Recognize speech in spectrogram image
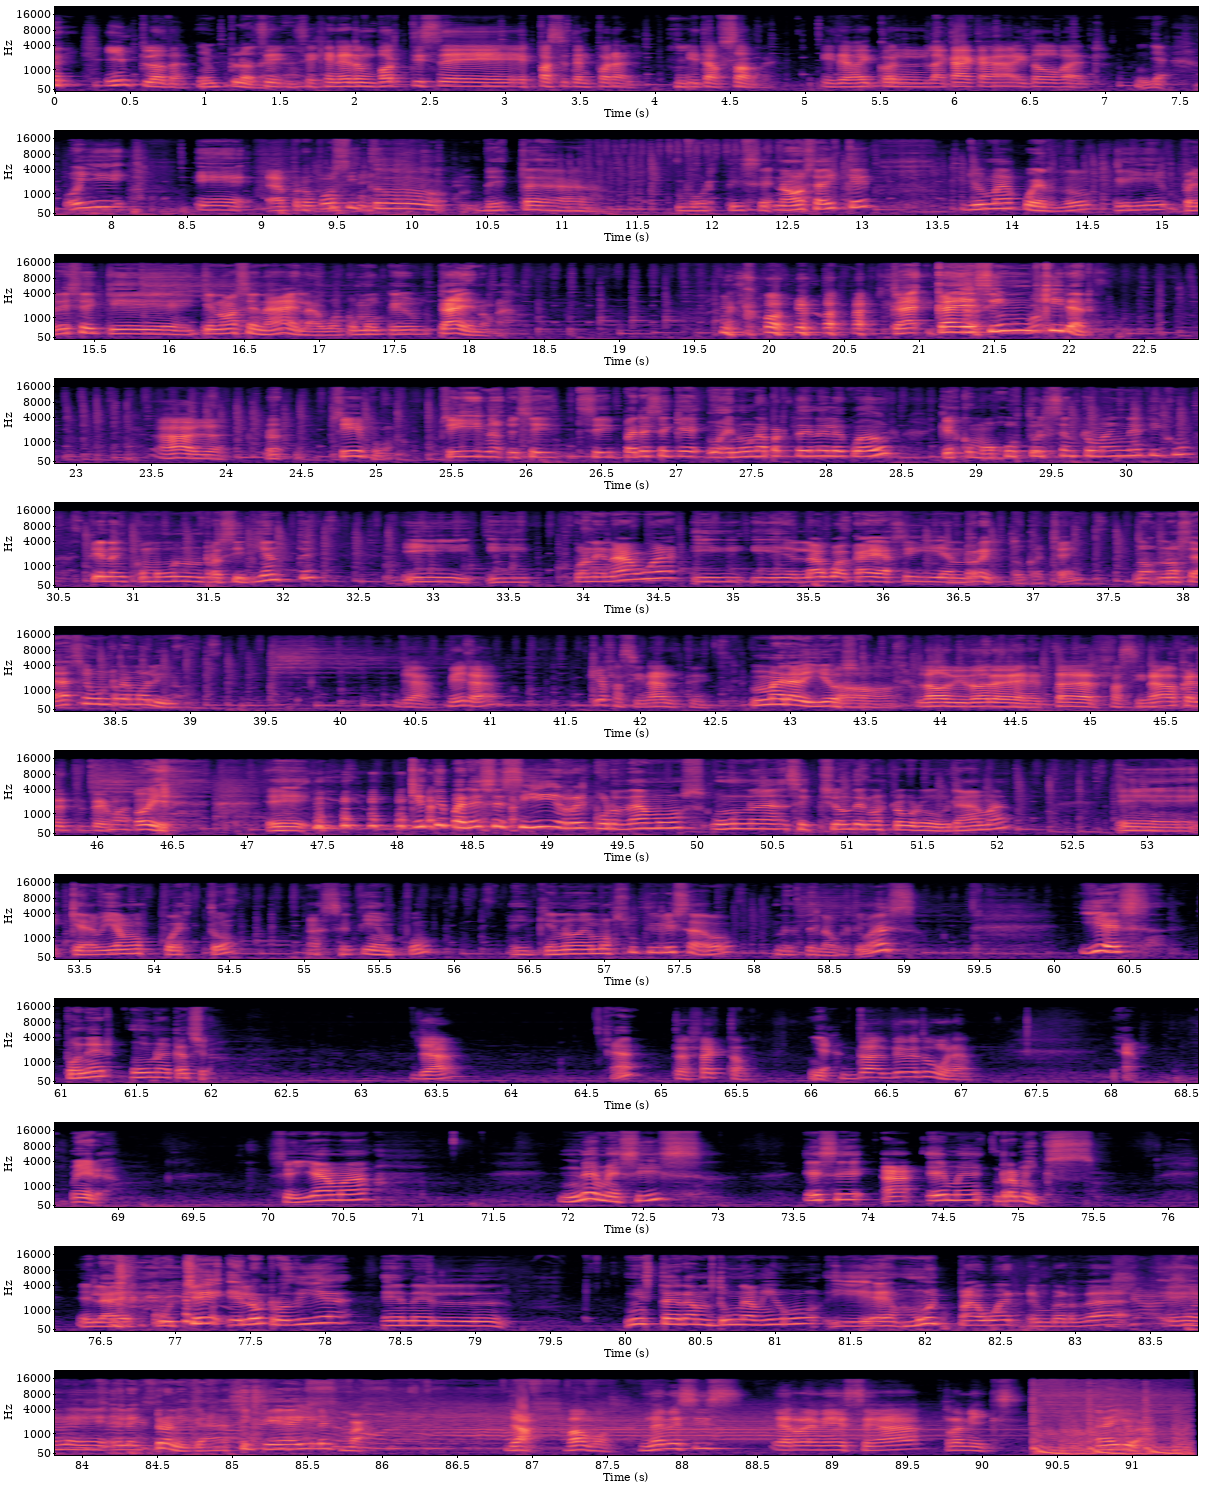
Implota. Implota. Sí, ¿no? se genera un vórtice espacio-temporal y te absorbe. Y te vas con la caca y todo para adentro. Ya. Oye, eh, a propósito de esta vórtice. No, ¿sabéis qué? Yo me acuerdo que parece que, que no hace nada el agua, como que cae nomás. Cae sin girar. ah, ya. Sí, pues. Sí, no, sí, sí, parece que en una parte en el Ecuador, que es como justo el centro magnético, tienen como un recipiente y, y ponen agua y, y el agua cae así en recto, ¿cachai? No, no se hace un remolino. Ya, mira. Qué fascinante. Maravilloso. Los, los auditores deben estar fascinados con este tema. Oye, eh, ¿qué te parece si recordamos una sección de nuestro programa eh, que habíamos puesto hace tiempo y que no hemos utilizado desde la última vez? Y es poner una canción. Ya, ¿Ya? perfecto. Ya, Da- dime tú una. ya. Mira, se llama Nemesis SAM Remix. La escuché el otro día en el Instagram de un amigo y es muy power, en verdad, es eh, electrónica, así que ahí les va. Ya, vamos. Nemesis RMSA Remix. Ahí va.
